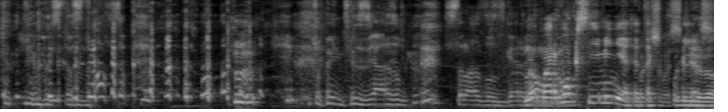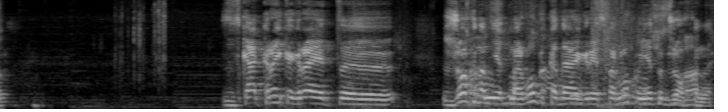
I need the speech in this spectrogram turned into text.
Ты быстро сдался? Твой энтузиазм сразу сгорел. Но Мармок с ними нет, я так погляжу. Как Крейг играет э, с Джоханом, нет Мармока, когда играет с Мармоком, нету Джохана.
